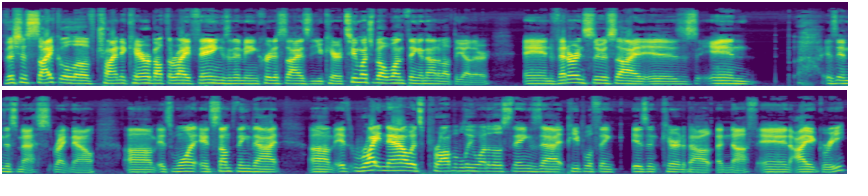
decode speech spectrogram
vicious cycle of trying to care about the right things and then being criticized that you care too much about one thing and not about the other. And veteran suicide is in is in this mess right now. Um, it's one. It's something that um, it right now. It's probably one of those things that people think isn't cared about enough, and I agree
